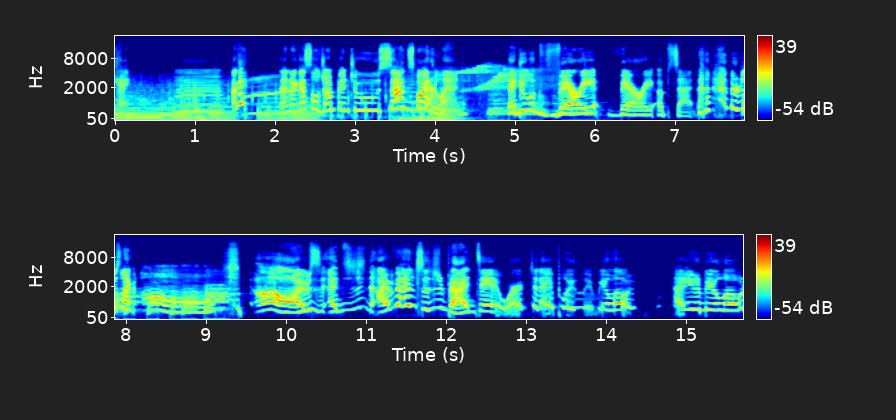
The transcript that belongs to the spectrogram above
Okay. Mm, okay. Then I guess I'll jump into Sad Spiderland. They do look very, very upset. They're just like, oh, oh, I was, I just, I've had such a bad day at work today. Please leave me alone. I need to be alone.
